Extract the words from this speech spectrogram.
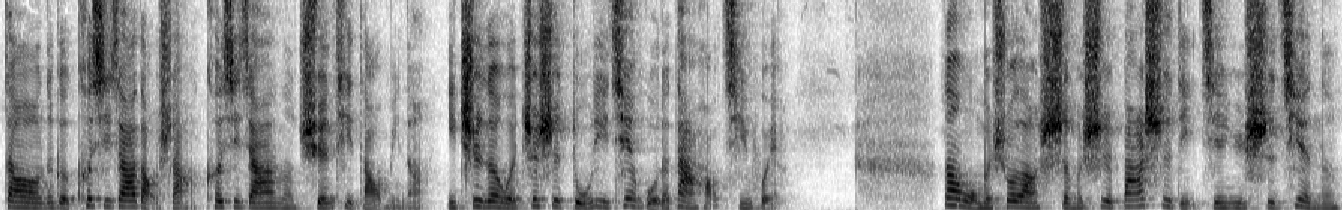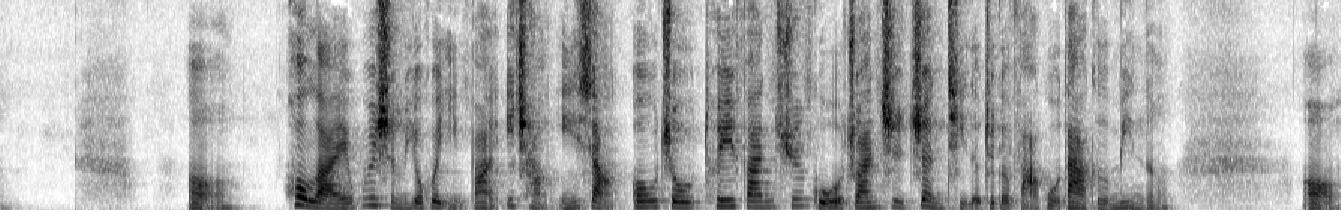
到那个科西嘉岛上，科西嘉呢全体岛民呢一致认为这是独立建国的大好机会啊。那我们说了，什么是巴士底监狱事件呢？嗯，后来为什么又会引发一场影响欧洲、推翻军国专制政体的这个法国大革命呢？哦，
